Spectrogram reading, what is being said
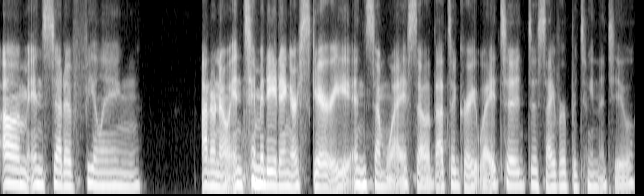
um, instead of feeling, I don't know, intimidating or scary in some way. So that's a great way to decipher between the 2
